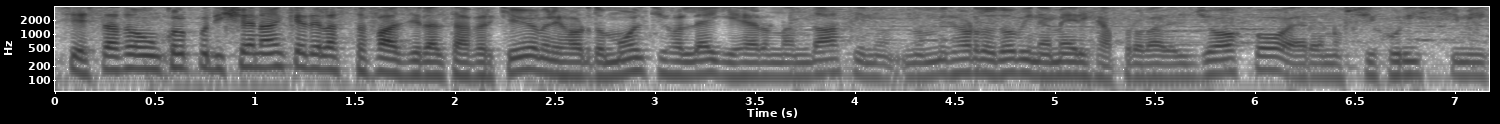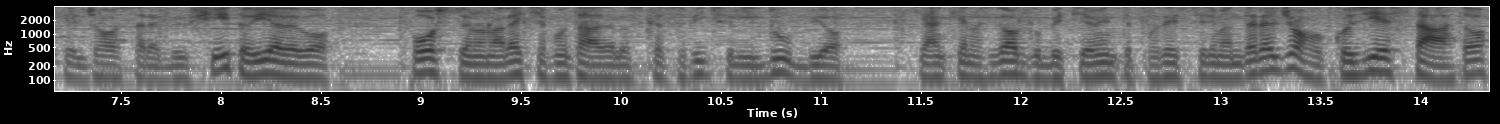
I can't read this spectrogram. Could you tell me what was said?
Sì, è stato un colpo di scena anche della sta fase in realtà, perché io mi ricordo molti colleghi che erano andati, non, non mi ricordo dove in America a provare il gioco, erano sicurissimi che il gioco sarebbe uscito. Io avevo posto in una vecchia puntata dello Scassapixel il dubbio che anche Naughty Dog obiettivamente potesse rimandare il gioco, così è stato,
